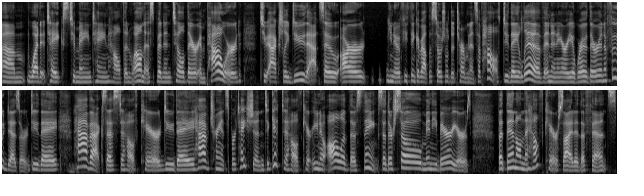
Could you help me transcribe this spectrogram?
um, what it takes to maintain health and wellness, but until they're empowered to actually do that. So our you know, if you think about the social determinants of health, do they live in an area where they're in a food desert? Do they have access to health care? Do they have transportation to get to health care? You know, all of those things. So there's so many barriers. But then on the healthcare side of the fence,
